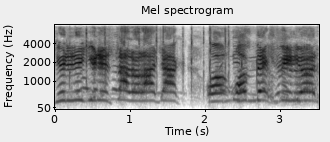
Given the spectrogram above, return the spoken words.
Güllü gülistan olacak. O 15 milyon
